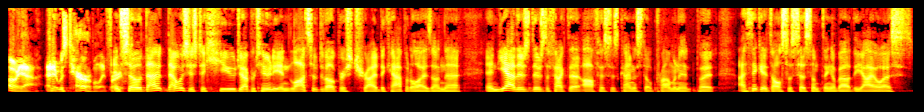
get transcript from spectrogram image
Oh yeah, and it was terrible at first. And so that that was just a huge opportunity, and lots of developers tried to capitalize on that. And yeah, there's there's the fact that Office is kind of still prominent, but I think it also says something about the iOS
